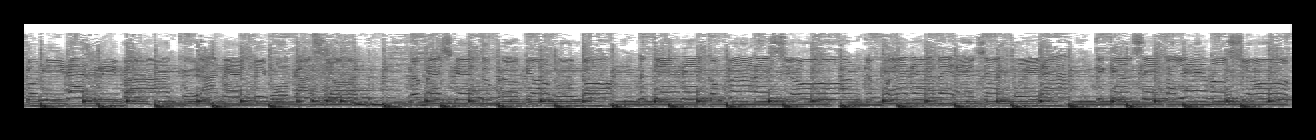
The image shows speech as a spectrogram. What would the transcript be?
Con ir arriba, gran equivocación. No ves que tu propio mundo no tiene comparación, que puede haber allá afuera que cause tal emoción.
